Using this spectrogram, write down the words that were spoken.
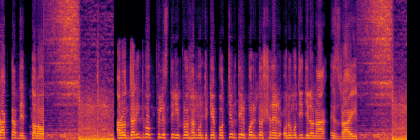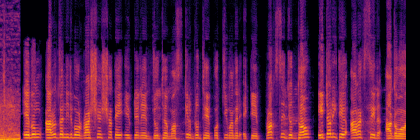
ডাক্তারদের তলব। আরও জানিয়ে দেব, ফিলিস্তিনি প্রধানমন্ত্রীকে পশ্চিম তীর পরিদর্শনের অনুমতি দিল না ইসরায়েল। এবং আরও জানিয়ে দেব, রাশিয়ার সাথে ইউক্রেনের যুদ্ধে, মস্কের বিরুদ্ধে পশ্চিমাদের একটি প্রক্সি যুদ্ধ ইটালিতে আরাক্সির আগমন।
